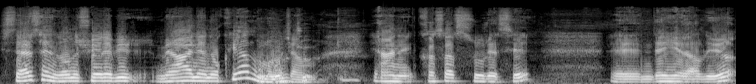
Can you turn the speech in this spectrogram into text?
İsterseniz onu şöyle bir mealen okuyalım mı hocam? Yani Kasas suresi de yer alıyor.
